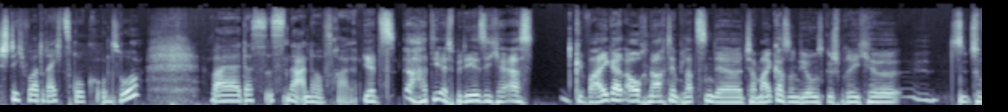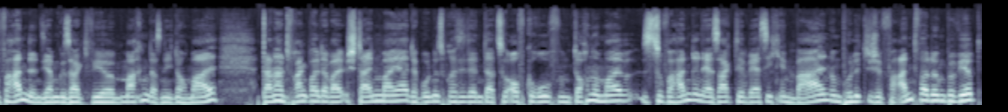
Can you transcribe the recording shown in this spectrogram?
Stichwort Rechtsruck und so, weil das ist eine andere Frage. Jetzt hat die SPD sich ja erst geweigert, auch nach dem Platzen der Jamaika-Sondierungsgespräche zu, zu, verhandeln. Sie haben gesagt, wir machen das nicht nochmal. Dann hat Frank-Walter Steinmeier, der Bundespräsident, dazu aufgerufen, doch nochmal zu verhandeln. Er sagte, wer sich in Wahlen um politische Verantwortung bewirbt,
